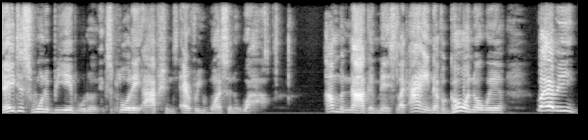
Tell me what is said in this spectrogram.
They just want to be able to explore their options every once in a while. I'm monogamous. Like I ain't never going nowhere, but every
